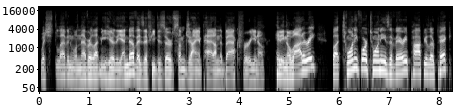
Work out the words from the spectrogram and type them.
which Levin will never let me hear the end of as if he deserves some giant pat on the back for, you know, hitting the lottery. But 24 20 is a very popular pick.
